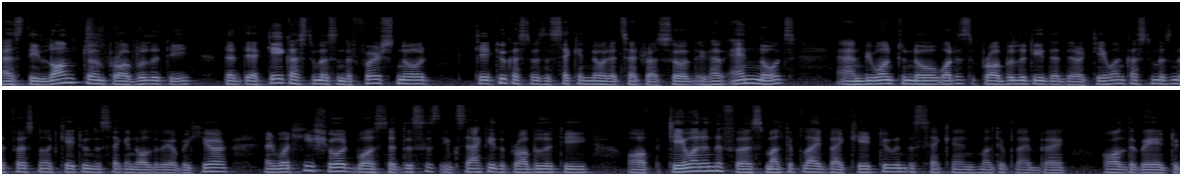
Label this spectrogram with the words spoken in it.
as the long-term probability that there are k customers in the first node, k2 customers in the second node, etc. So you have n nodes, And we want to know what is the probability that there are K1 customers in the first node, K2 in the second, all the way over here. And what he showed was that this is exactly the probability of K1 in the first multiplied by K2 in the second multiplied by all the way to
